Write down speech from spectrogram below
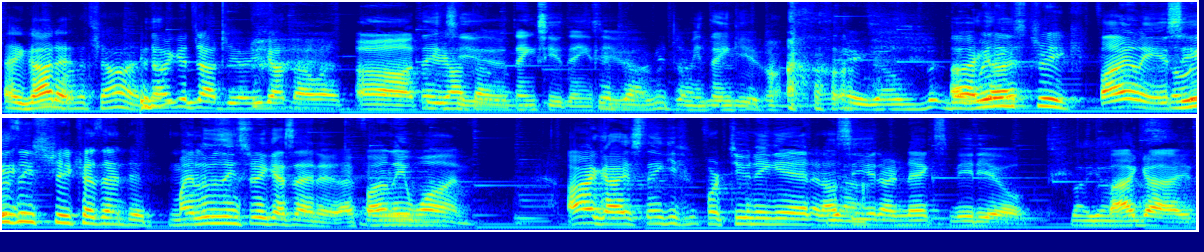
I got You won the it. challenge. No, good job, Gio. You got that one. Oh, thanks got you. that one. Thanks you. Thanks Good you. job. Good job. I mean, Gio. thank Good you. job. There you go. The the Alright, winning guys. streak. Finally, you The see? losing streak has ended. My losing streak has ended. I finally you won. All right, guys. Thank you for tuning in, and I'll see you in our next video. Bye, guys. Bye, guys.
